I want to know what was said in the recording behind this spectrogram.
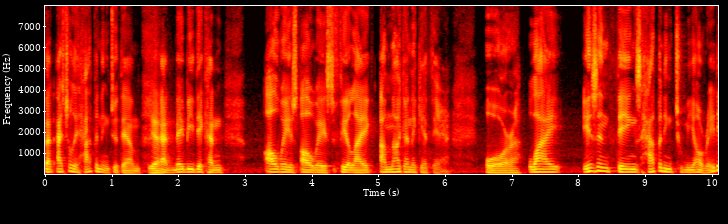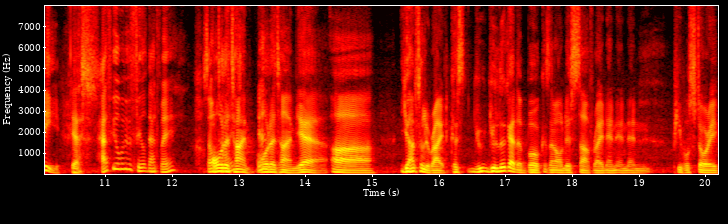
that actually happening to them Yeah. and maybe they can always always feel like i'm not gonna get there or why isn't things happening to me already Yes. have you ever feel that way all the time Yeah. all the time yeah uh, you're absolutely right because you, you look at the books and all this stuff right and, and, and people's story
